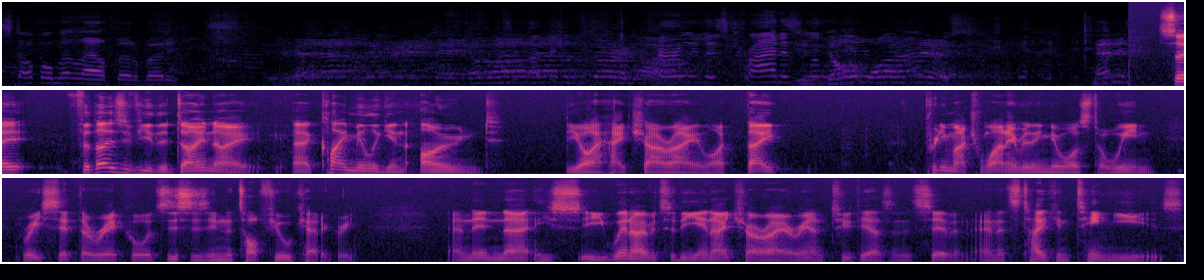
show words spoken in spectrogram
Stop on that loud pedal, buddy. Curly is crying his little So, for those of you that don't know, uh, Clay Millican owned the IHRA. Like, they pretty much won everything there was to win, reset the records. This is in the top fuel category. And then uh, he's, he went over to the NHRA around 2007, and it's taken 10 years.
